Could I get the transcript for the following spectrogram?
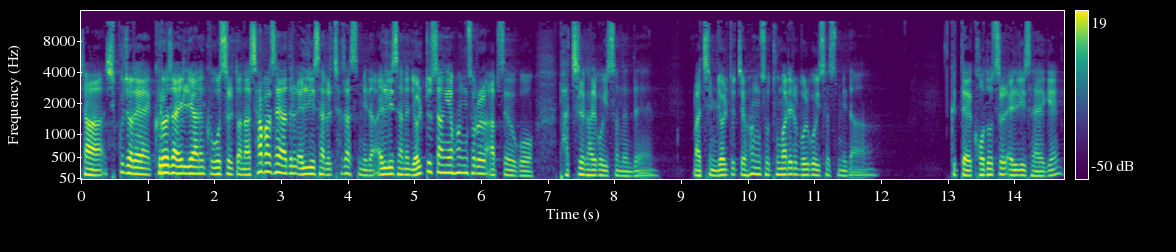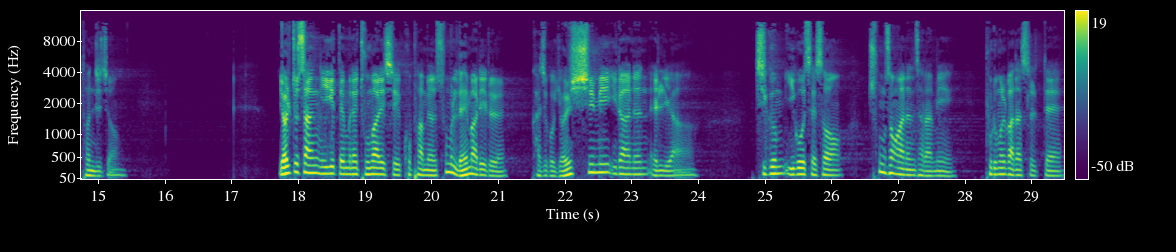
자, 19절에 그러자 엘리야는 그곳을 떠나 사바세 아들 엘리사를 찾았습니다. 엘리사는 열두 쌍의 황소를 앞세우고 밭을 갈고 있었는데 마침 열두째 황소 두 마리를 몰고 있었습니다. 그때 겉옷을 엘리사에게 던지죠. 열두 쌍이기 때문에 두 마리씩 곱하면 스물네 마리를 가지고 열심히 일하는 엘리야. 지금 이곳에서 충성하는 사람이 부름을 받았을 때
